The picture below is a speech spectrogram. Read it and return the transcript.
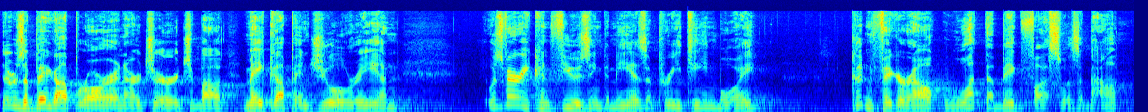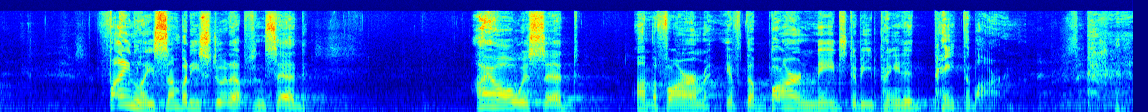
there was a big uproar in our church about makeup and jewelry, and it was very confusing to me as a preteen boy. Couldn't figure out what the big fuss was about. Finally, somebody stood up and said, I always said on the farm, if the barn needs to be painted, paint the barn.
